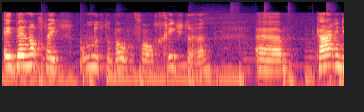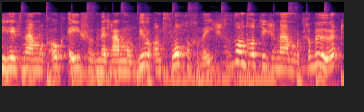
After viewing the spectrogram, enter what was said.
ik ben nog steeds ondersteboven van gisteren. Ehm Karin die heeft namelijk ook even met haar mobiel aan het vloggen geweest. Want wat is er namelijk gebeurd?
